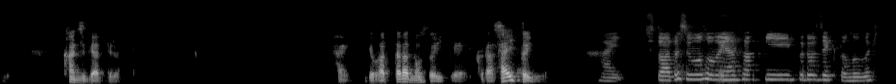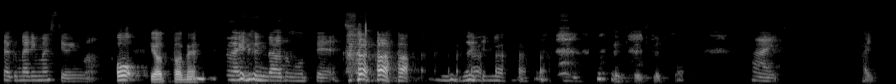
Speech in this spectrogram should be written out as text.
ていう感じでやってるんで。はい。よかったら覗いてくださいという。はい。ちょっと私もそのやさぴプロジェクト覗きたくなりましたよ、今。おやったね。人がいるんだと思って。で覗いてみますきてきてきて。はい。はい。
